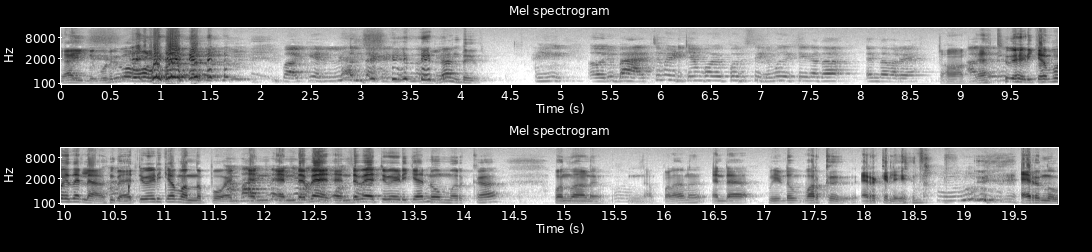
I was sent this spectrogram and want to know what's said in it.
ഞാൻ ഇതിന്റെ കൂടി ഒരു കുറവുള്ളൂ ബാക്കി എല്ലാം എല്ലാം ഉണ്ട്. ഈ ഒരു ബാറ്റ് മേടിക്കാൻ പോയപ്പോ ഒരു സിനിമ കിട്ടിയ കഥ എന്താ പറയാ? ആ ബാറ്റ് മേടിക്കാൻ പോയതല്ല. ബാറ്റ് മേടിക്കാൻ വന്നപ്പോ എൻ- എൻ- എന്റെ ബാ- എന്റെ ബാറ്റ് മേടിക്കാൻ ഉമ്മർക്ക വന്നതാണ്. അപ്പോഴാണ് എന്റെ വീണ്ടും വർക്ക് ഇറക്കൽ ആയിരുന്നു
